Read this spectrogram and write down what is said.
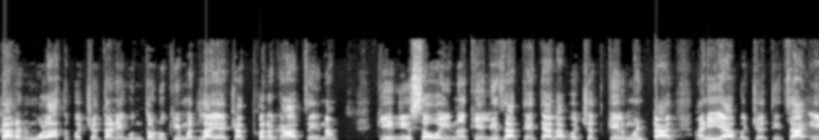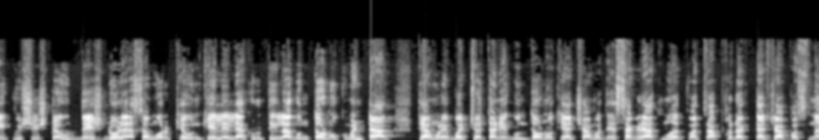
कारण मुळात बचत आणि गुंतवणुकीमधला याच्यात फरक हाच आहे ना की जी सवयीनं केली जाते त्याला बचत केल म्हणतात आणि या बचतीचा एक विशिष्ट उद्देश डोळ्यासमोर ठेवून केलेल्या कृतीला गुंतवणूक म्हणतात. त्यामुळे बचत आणि गुंतवणूक याच्यामध्ये सगळ्यात महत्त्वाचा फरक त्याच्यापासून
